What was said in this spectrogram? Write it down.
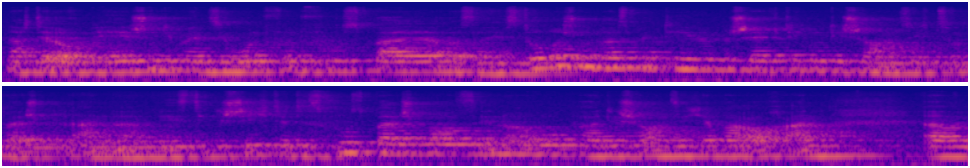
nach der europäischen Dimension von Fußball aus einer historischen Perspektive beschäftigen. Die schauen sich zum Beispiel an, äh, wie ist die Geschichte des Fußballsports in Europa. Die schauen sich aber auch an, ähm,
